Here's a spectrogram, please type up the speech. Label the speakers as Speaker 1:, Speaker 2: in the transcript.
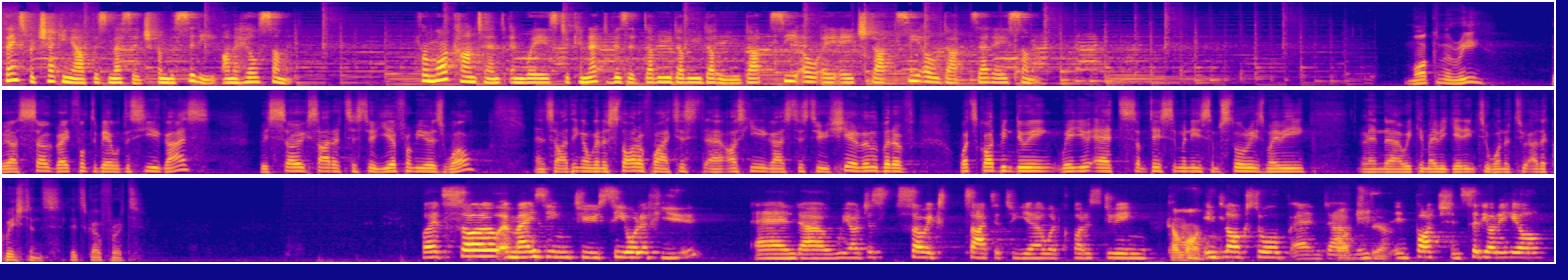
Speaker 1: Thanks for checking out this message from the City on a Hill Summit. For more content and ways to connect, visit www.coah.co.za Summit.
Speaker 2: Mark and Marie, we are so grateful to be able to see you guys. We're so excited just to hear from you as well. And so I think I'm going to start off by just uh, asking you guys just to share a little bit of what's God been doing, where you at, some testimonies, some stories maybe, and uh, we can maybe get into one or two other questions. Let's go for it.
Speaker 3: Well, it's so amazing to see all of you. And uh, we are just so excited to hear what God is doing
Speaker 4: Come on.
Speaker 3: in Klerksdorp and um,
Speaker 4: Potch,
Speaker 3: in,
Speaker 4: yeah.
Speaker 3: in Potch and City on a Hill.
